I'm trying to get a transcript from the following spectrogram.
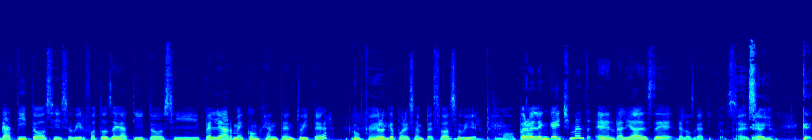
gatitos y subir fotos de gatitos y pelearme con gente en Twitter. Creo que por eso empezó a subir. Como, pero el engagement en realidad es de, los gatitos, eh, creo yo. Que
